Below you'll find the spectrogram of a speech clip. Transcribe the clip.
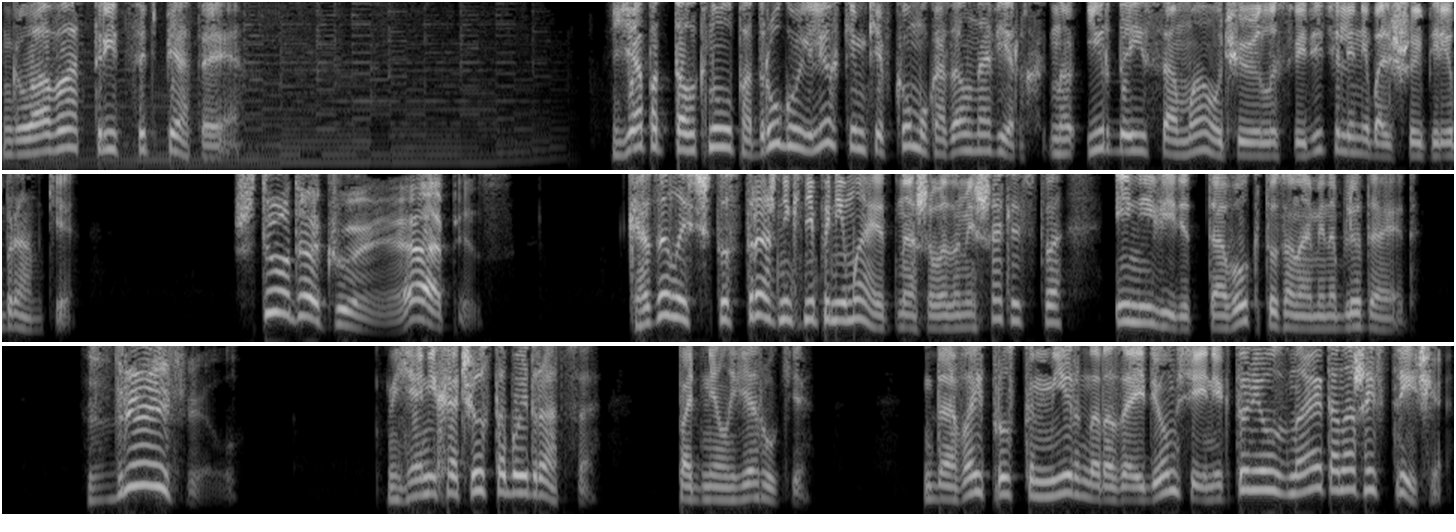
Глава 35. Я подтолкнул подругу и легким кивком указал наверх, но Ирда и сама учуяла свидетеля небольшой перебранки. «Что такое, Апис?» Казалось, что стражник не понимает нашего замешательства и не видит того, кто за нами наблюдает. «Сдрейфил!» «Я не хочу с тобой драться», — поднял я руки. «Давай просто мирно разойдемся, и никто не узнает о нашей встрече».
